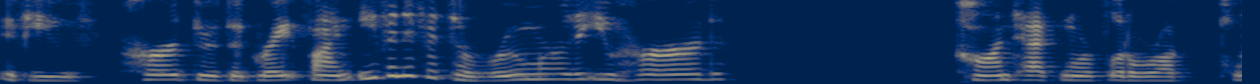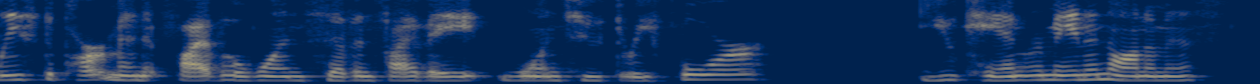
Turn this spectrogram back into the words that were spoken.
if you've heard through the grapevine, even if it's a rumor that you heard. Contact North Little Rock Police Department at 501 758 1234. You can remain anonymous.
